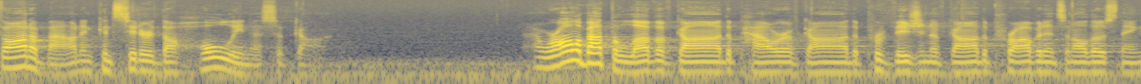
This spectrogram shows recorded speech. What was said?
thought about and considered the holiness of God? We're all about the love of God, the power of God, the provision of God, the providence, and all those things.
